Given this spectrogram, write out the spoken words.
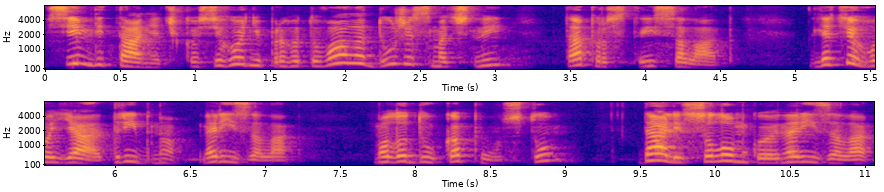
Всім вітанечко! Сьогодні приготувала дуже смачний та простий салат. Для цього я дрібно нарізала молоду капусту, далі соломкою нарізала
